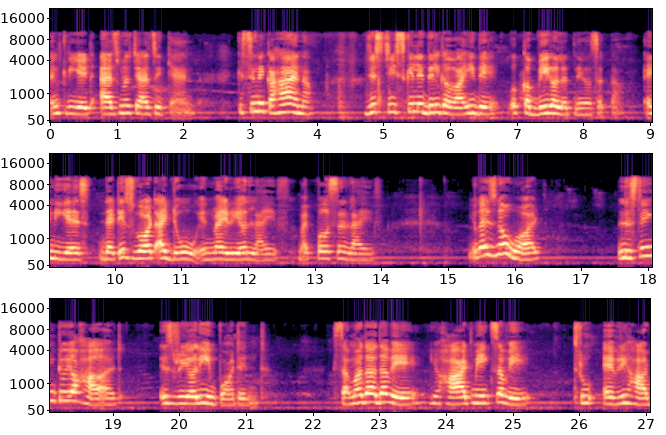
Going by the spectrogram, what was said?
and create as much as you can. किसी ने कहा है ना, जिस चीज़ के लिए दिल गवाही दे, वो कभी गलत नहीं हो सकता। And yes that is what I do in my real life my personal life you guys know what listening to your heart is really important some the way your heart makes a way through every hard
